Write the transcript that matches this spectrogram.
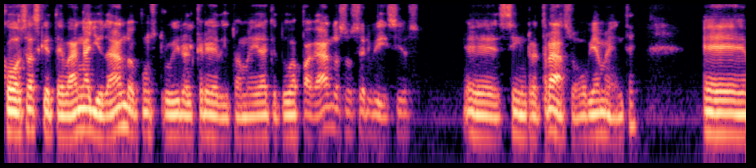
cosas que te van ayudando a construir el crédito a medida que tú vas pagando esos servicios eh, sin retraso, obviamente. Eh,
